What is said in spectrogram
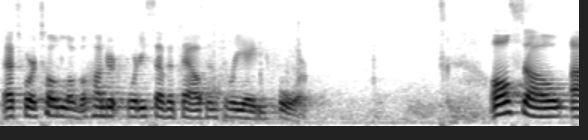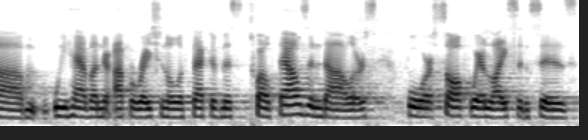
That's for a total of 147,384. Also, um, we have under operational effectiveness, $12,000 for software licenses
